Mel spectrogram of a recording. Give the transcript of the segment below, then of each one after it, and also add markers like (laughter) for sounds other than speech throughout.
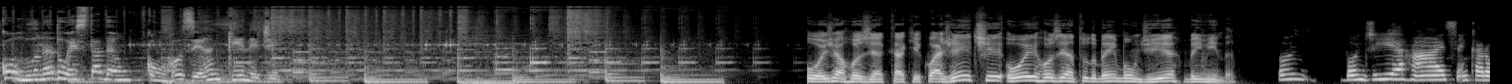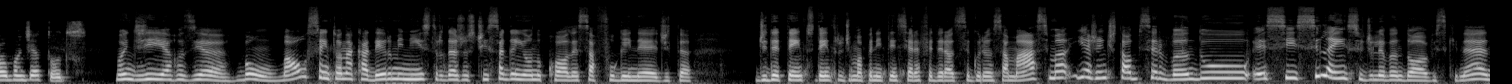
Coluna do Estadão, com Roseanne Kennedy. Hoje a Rosiane que está aqui com a gente. Oi, Rosiane, tudo bem? Bom dia, bem-vinda. Bom, bom dia, Raíssa, Carol, bom dia a todos. Bom dia, Rosiane. Bom, mal sentou na cadeira, o ministro da Justiça ganhou no colo essa fuga inédita de detentos dentro de uma penitenciária federal de segurança máxima e a gente está observando esse silêncio de Lewandowski, né?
